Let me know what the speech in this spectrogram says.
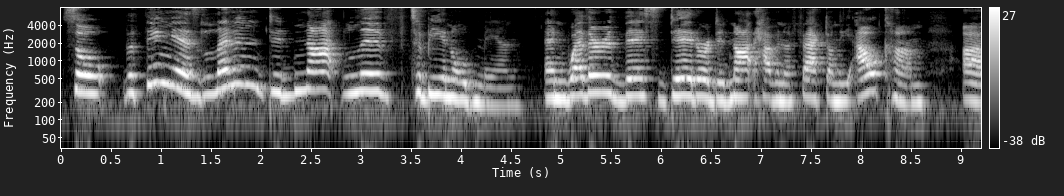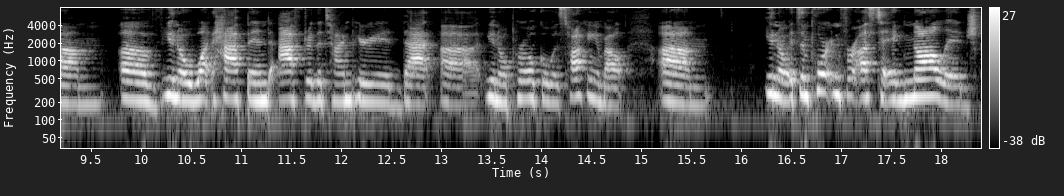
So the thing is, Lenin did not live to be an old man. And whether this did or did not have an effect on the outcome um, of, you know, what happened after the time period that, uh, you know, Per-Åke was talking about, um, you know, it's important for us to acknowledge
